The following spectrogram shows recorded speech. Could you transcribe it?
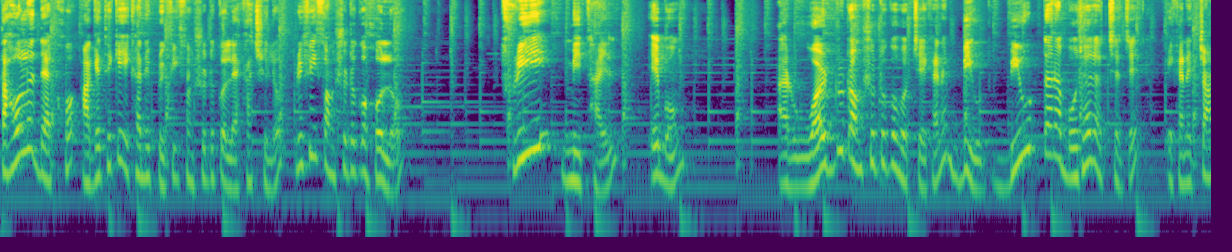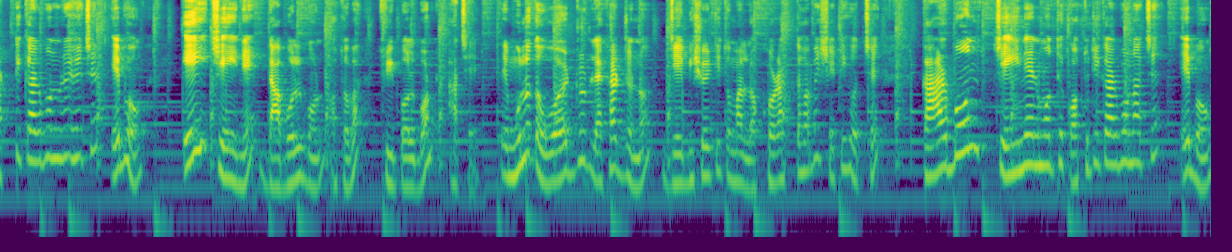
তাহলে দেখো, আগে থেকে এখানে প্রিফিক্স অংশটুকু লেখা ছিল। প্রিফিক্স অংশটুকু হলো থ্রি মিথাইল এবং আর ওয়ার্ড রুট অংশটুকু হচ্ছে এখানে বিউট। বিউট দ্বারা বোঝা যাচ্ছে যে এখানে চারটি কার্বন রয়েছে এবং এই চেইনে ডাবল বন অথবা ট্রিপল বন আছে। মূলত ওয়ার্ড রুট লেখার জন্য যে বিষয়টি তোমার লক্ষ্য রাখতে হবে সেটি হচ্ছে কার্বন চেইনের মধ্যে কতটি কার্বন আছে এবং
